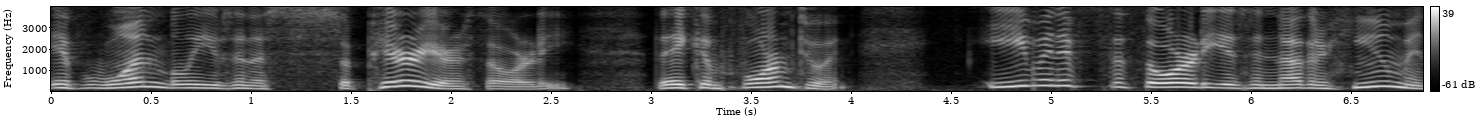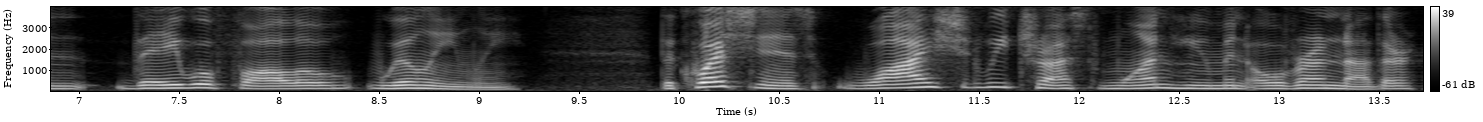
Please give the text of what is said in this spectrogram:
if one believes in a superior authority, they conform to it. Even if the authority is another human, they will follow willingly. The question is why should we trust one human over another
